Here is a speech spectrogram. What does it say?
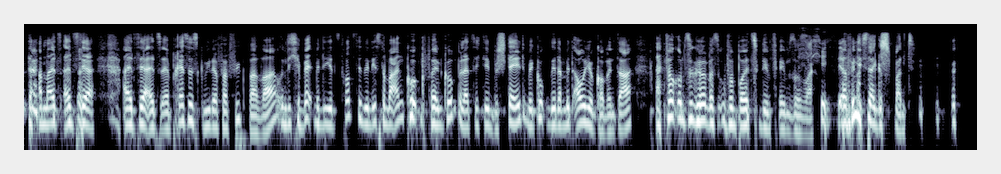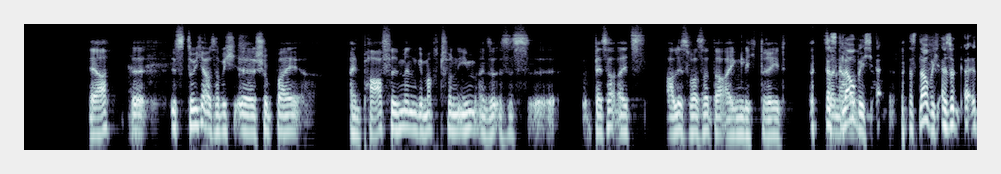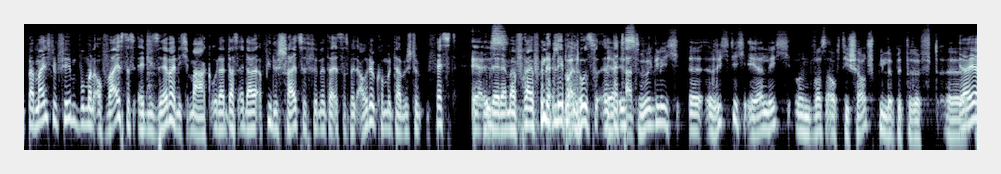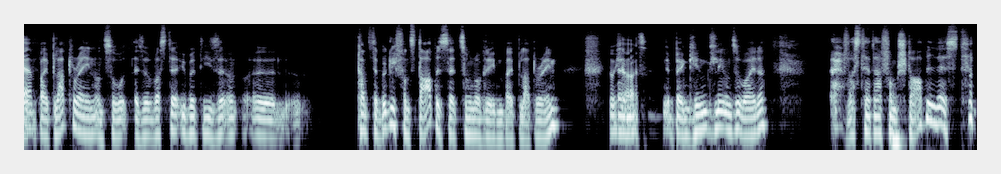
Damals, als der, als der als äh, Pressescreener verfügbar war. Und ich werde mir den jetzt trotzdem demnächst nochmal angucken, weil ein Kumpel hat sich den bestellt. Wir gucken den dann mit Audiokommentar. Einfach um zu hören, was Uwe Boll zu dem Film so sagt. Da bin ich sehr gespannt. Ja, äh, ist durchaus, habe ich äh, schon bei ein paar Filmen gemacht von ihm. Also es ist äh, besser als alles, was er da eigentlich dreht. Das glaube ich. Das glaube ich. Also äh, bei manchen Filmen, wo man auch weiß, dass er die selber nicht mag oder dass er da viele Scheiße findet, da ist das mit Audiokommentar bestimmt ein Fest, Er wenn der ist- da mal frei von der Leber los äh, Er ist wirklich äh, richtig ehrlich und was auch die Schauspieler betrifft, äh, Ja, ja. bei Blood Rain und so, also was der über diese, äh, kannst du wirklich von Starbesetzung noch reden bei Blood Rain, Durchaus. Ben Kingsley und so weiter. Äh, Was der da vom Stapel lässt,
